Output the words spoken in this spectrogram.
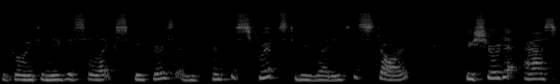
You're going to need to select speakers and print the scripts to be ready to start. Be sure to ask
